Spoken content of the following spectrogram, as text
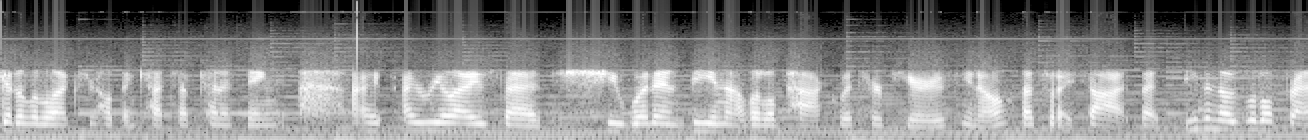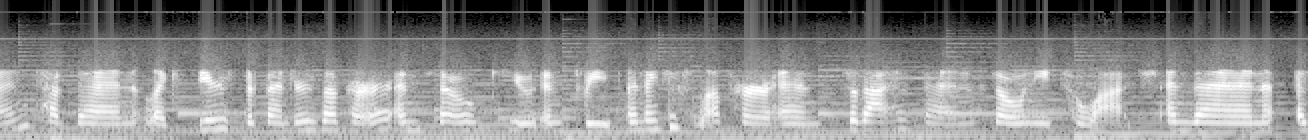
get a little extra help and catch up kind of thing. I, I realized that she wouldn't be in that little pack with her peers, you know, that's what I thought. But even those little friends have been like fierce defenders of her and so cute and sweet. And I just love her. And so that has been so neat to watch. And then as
